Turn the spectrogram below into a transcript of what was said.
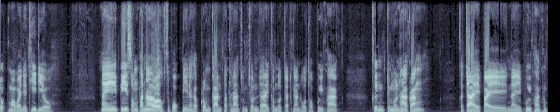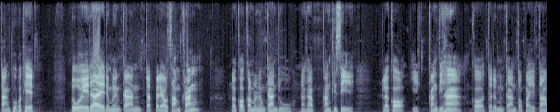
ยกมาไว้ในที่เดียว ในปี 2566 นี้นะครับกรมการพัฒนาชุมชนได้กำหนดจัดงานโอท็อปภูมิภาค ขึ้นจำนวน 5 ครั้ง กระจายไปในภูมิภาคต่างๆ ทั่วประเทศ โดยได้ดำเนินการจัดไปแล้ว 3 ครั้ง แล้วก็กำลังดำเนินการอยู่นะครับ ครั้งที่ 4 แล้วก็อีกครั้งที่ 5 ก็จะดำเนินการต่อไปตาม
